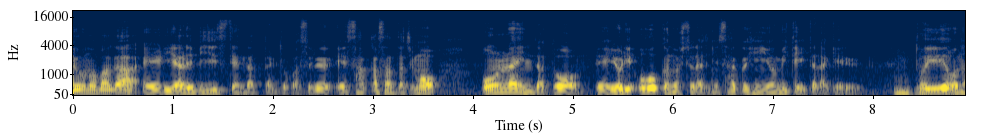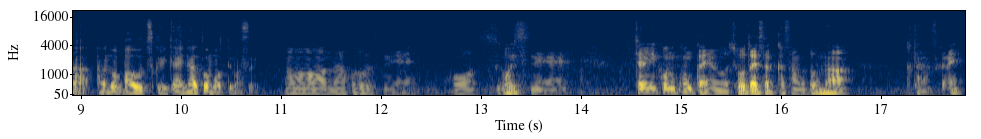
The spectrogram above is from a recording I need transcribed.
表の場が、えーリアル美術展だったりとかする、えー作家さんたちもオンラインだと、えーより多くの人たちに作品を見ていただけるというようなあの場を作りたいなと思ってます。ああなるほどですね。おすごいですね。ちなみにこの今回の招待作家さんはどんな方なんですかね？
